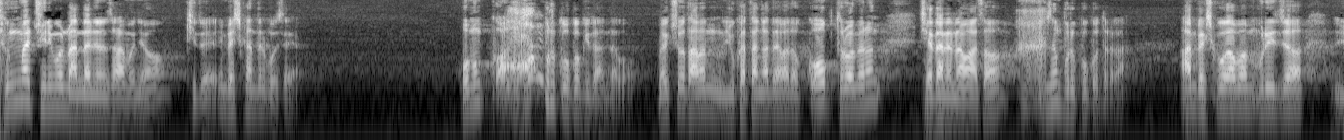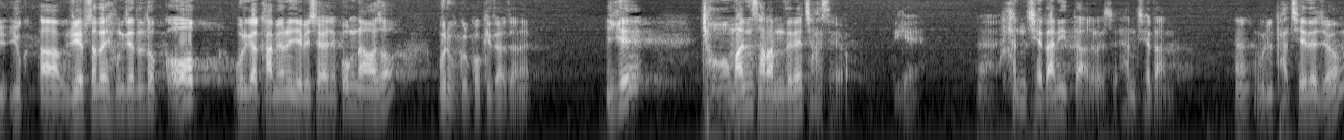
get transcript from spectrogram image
정말 주님을 만나려는 사람은요 기도해. 몇 시간들 보세요. 보면 꼭 무릎 꿇고 기도한다고. 맥주 다른 유카탄 데 가도 꼭 들어오면은 재단에 나와서 항상 무릎 꿇고 들어가. 아, 멕시코 가면 우리 저, 유, 아, 유앱산도 형제들도 꼭 우리가 가면은 예배 시간에 꼭 나와서 무릎 꿇고 기도하잖아요. 이게 경험한 사람들의 자세요. 이게. 예, 한 재단이 있다 그랬어요. 한 재단. 예? 우리를 바쳐야 되죠.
